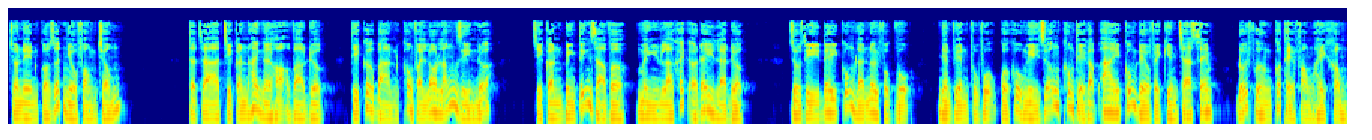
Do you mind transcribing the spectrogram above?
cho nên có rất nhiều phòng trống. Thật ra chỉ cần hai người họ vào được thì cơ bản không phải lo lắng gì nữa. Chỉ cần bình tĩnh giả vờ mình là khách ở đây là được. Dù gì đây cũng là nơi phục vụ, nhân viên phục vụ của khu nghỉ dưỡng không thể gặp ai cũng đều phải kiểm tra xem đối phương có thể phòng hay không.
